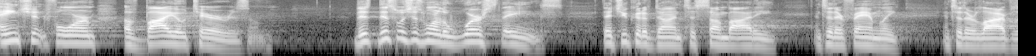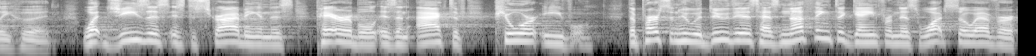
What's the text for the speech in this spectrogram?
ancient form of bioterrorism. This, this was just one of the worst things that you could have done to somebody and to their family and to their livelihood. What Jesus is describing in this parable is an act of pure evil. The person who would do this has nothing to gain from this whatsoever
